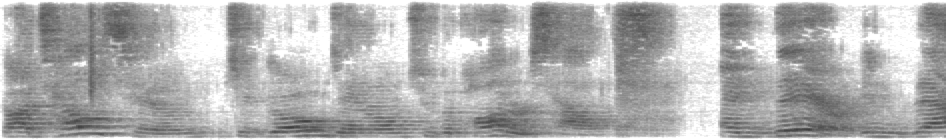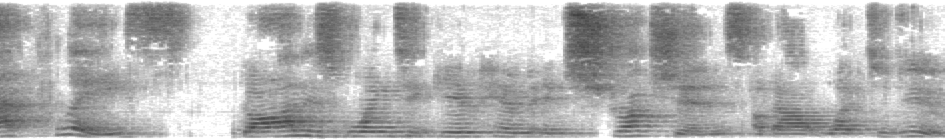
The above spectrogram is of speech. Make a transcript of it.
God tells him to go down to the potter's house. And there, in that place, God is going to give him instructions about what to do.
